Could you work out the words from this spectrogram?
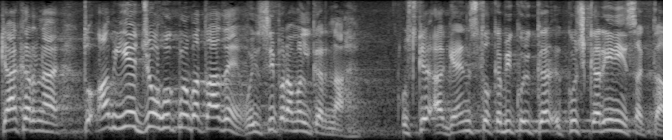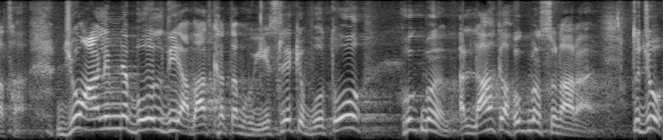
क्या करना है? तो अब ये जो हुक्म बता दें वो इसी पर अमल करना है। उसके अगेंस्ट तो कभी कोई कर, कुछ कर ही नहीं सकता था। जो आलिम ने बोल दिया बात ख़त्म हुई इसलिए कि वो तो हुक्म, अल्लाह का हुक्म सुना रहा है। तो जो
